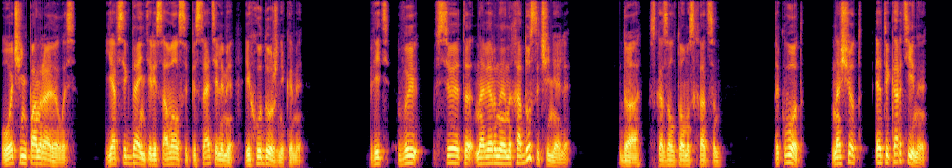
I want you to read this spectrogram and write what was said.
Очень понравилось. Я всегда интересовался писателями и художниками. Ведь вы все это, наверное, на ходу сочиняли? Да, сказал Томас Хадсон. Так вот, насчет этой картины.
